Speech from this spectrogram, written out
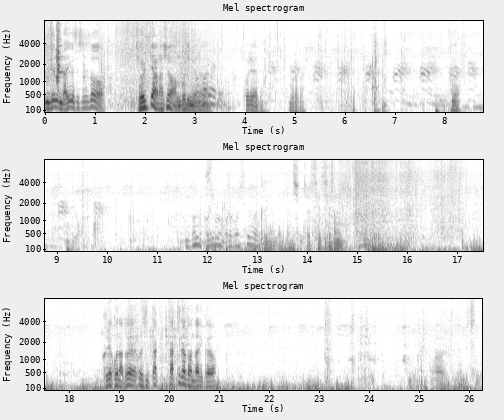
이제는 나이가 있으셔서 절대 안 하셔 안 버리면은. 버려야 돼. 물어봐. 예. 이거는 버리면 뭐라고 하시는 거예요? 그러게 한다. 진짜 세, 세상. 그래, 그거 놔둬야 어르신 딱, 닦기라도 한다니까요. 아유, 미친다.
